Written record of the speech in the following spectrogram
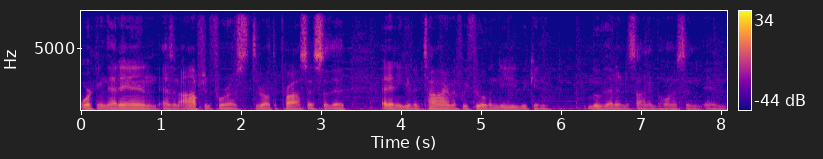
working that in as an option for us throughout the process so that at any given time, if we feel the need, we can move that into signing bonus and, and,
